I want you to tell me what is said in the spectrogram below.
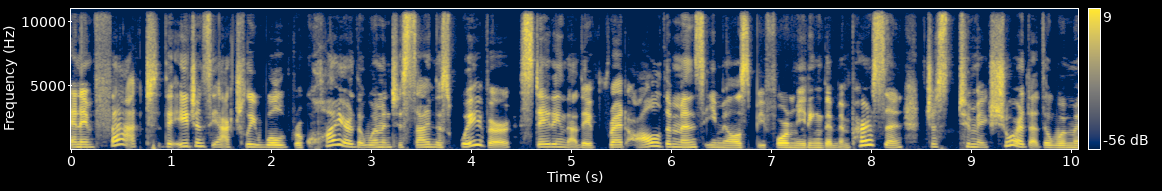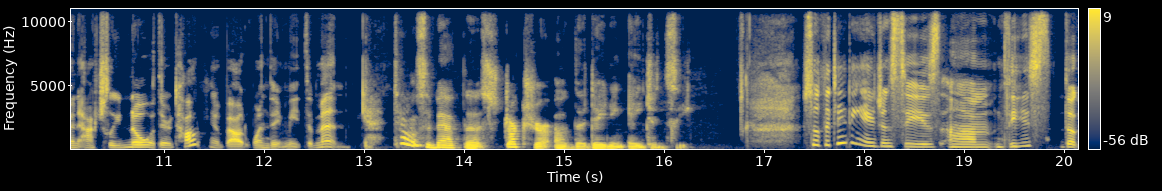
And in fact, the agency actually will require the women to sign this waiver stating that they've read all of the men's emails before meeting them in person, just to make sure that the women actually know what they're talking about when they meet the men. Tell us about the structure of the dating agency. So the dating agencies, um, these the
